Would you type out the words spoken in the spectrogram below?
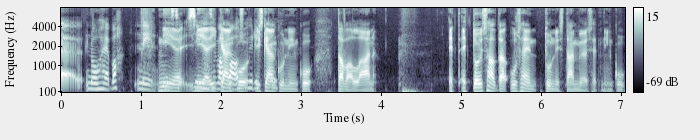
äh, noheva, niin, niin, niin, niin ja ikään kuin, ikään kuin, niin kuin tavallaan et, et toisaalta usein tunnistaa myös, että niinku,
